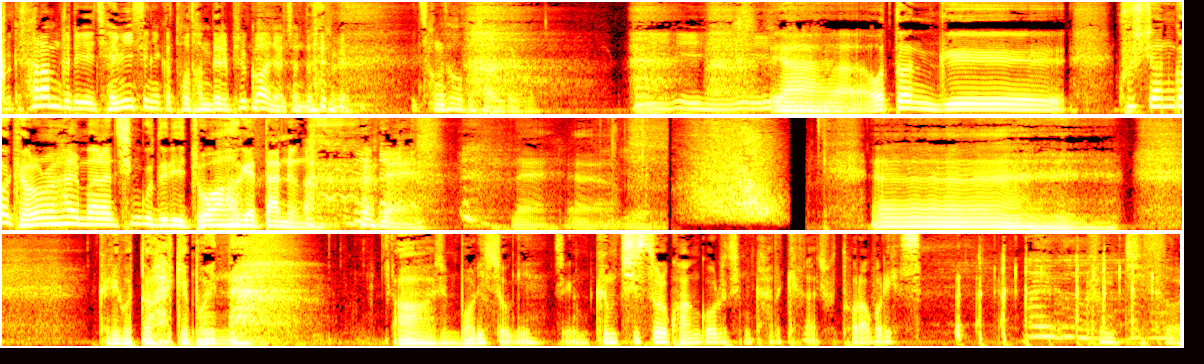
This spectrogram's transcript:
이렇게 사람들이 재미있으니까 더 담배를 필 거 아니에요. 전자담배 장사가 더 잘 되고. 야 어떤 그 쿠션과 결혼을 할 만한 친구들이 좋아하겠다는. 네. 네. 어. 어, 그리고 또 할 게 뭐 있나. 아, 지금 머릿속이 지금 금칫솔 광고로 지금 가득해가지고 돌아버리겠어. 아이고. 금칫솔.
